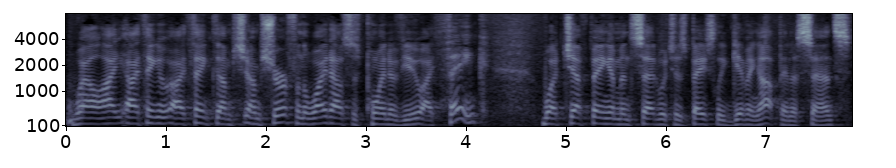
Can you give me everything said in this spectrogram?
Well, I, I think I think I'm, I'm sure from the White House's point of view, I think what Jeff Bingaman said, which is basically giving up in a sense,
